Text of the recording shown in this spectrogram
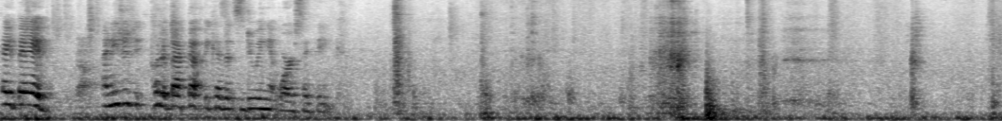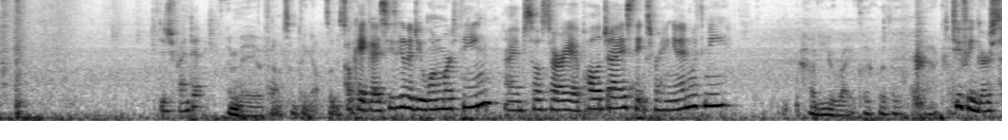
Hey, babe. I need you to put it back up because it's doing it worse, I think. Find it? I may have found something else. Let me see. Okay, guys, he's gonna do one more thing. I'm so sorry. I apologize. Thanks for hanging in with me. How do you right click with it? Two fingers.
